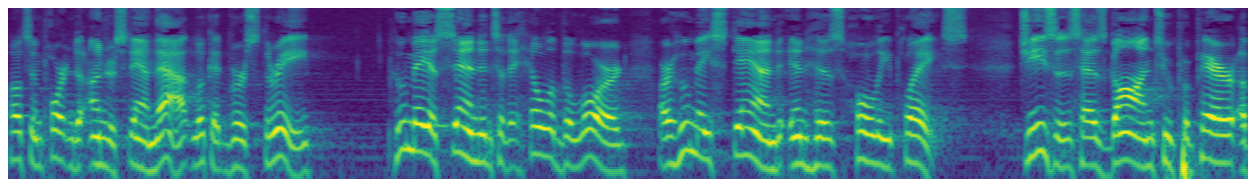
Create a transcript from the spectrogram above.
Well, it's important to understand that. Look at verse 3. Who may ascend into the hill of the Lord, or who may stand in his holy place? Jesus has gone to prepare a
